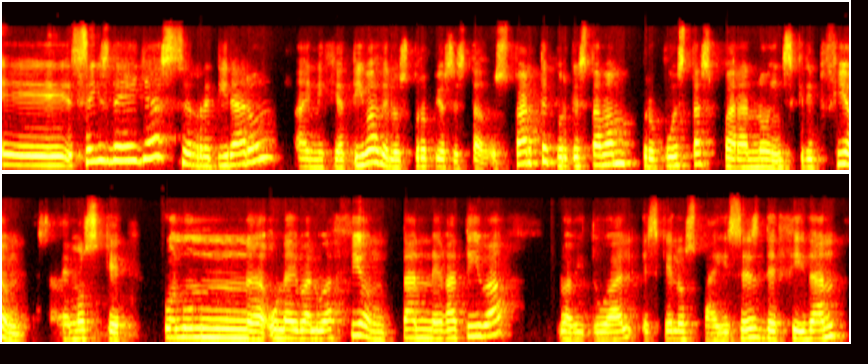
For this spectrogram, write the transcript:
Eh, seis de ellas se retiraron a iniciativa de los propios estados parte porque estaban propuestas para no inscripción. Sabemos que con una evaluación tan negativa, lo habitual es que los países decidan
